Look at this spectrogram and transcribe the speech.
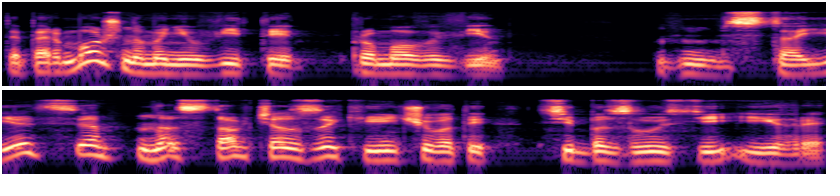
Тепер можна мені ввійти, промовив він. Здається, настав час закінчувати ці безглузді ігри.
